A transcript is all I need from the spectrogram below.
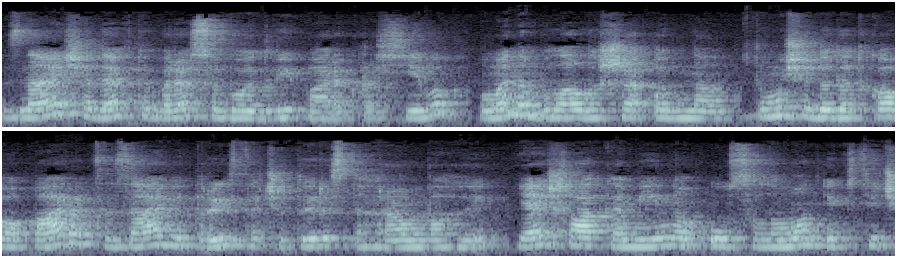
Знаю, що дехто бере з собою дві пари кросівок. У мене була лише одна, тому що додаткова пара це зайві 300-400 грам ваги. Я йшла каміно у Salomon XT4,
